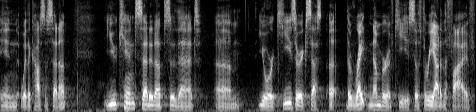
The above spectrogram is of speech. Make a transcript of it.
in with a CASA setup, you can set it up so that um, your keys are access uh, the right number of keys. So three out of the five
